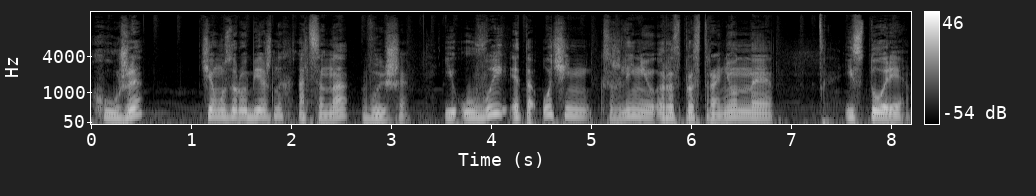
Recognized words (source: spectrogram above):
хуже, чем у зарубежных, а цена выше. И, увы, это очень, к сожалению, распространенная история.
